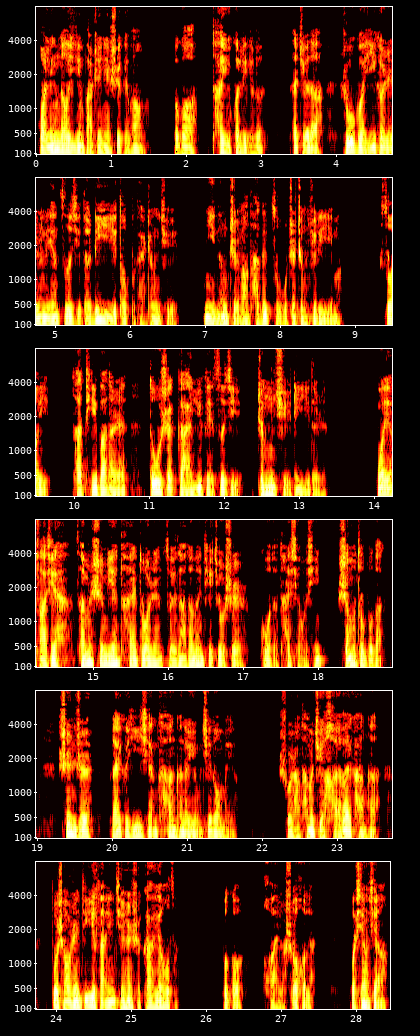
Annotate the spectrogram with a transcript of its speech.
我领导已经把这件事给忘了。不过他有个理论，他觉得如果一个人连自己的利益都不敢争取，你能指望他给组织争取利益吗？所以，他提拔的人都是敢于给自己争取利益的人。我也发现，咱们身边太多人最大的问题就是过得太小心，什么都不敢，甚至来个一线看看的勇气都没有。说让他们去海外看看，不少人第一反应竟然是嘎腰子。不过话又说回来，我想想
